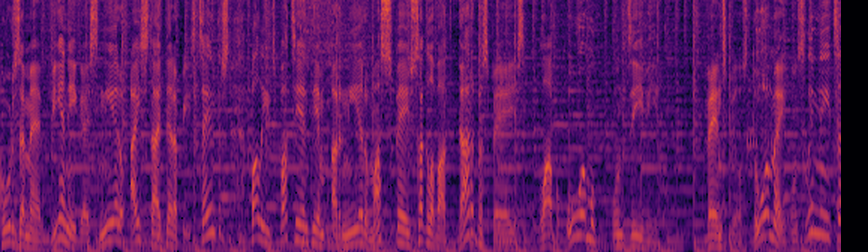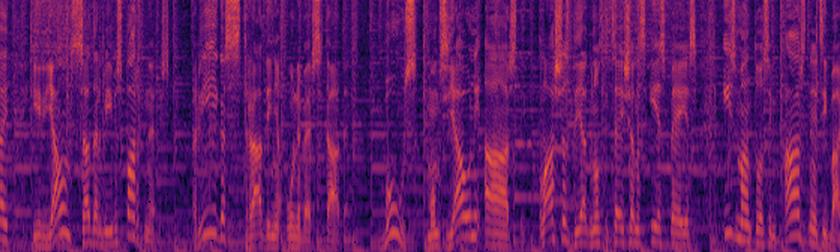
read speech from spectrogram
Kurzemē vienīgais nieru aizstāja terapijas centrs palīdz pacientiem ar nieru mazspēju saglabāt darba spējas, labu omu un dzīvību. Ventspils domei un slimnīcai ir jauns sadarbības partneris – Rīgas Stradiņa Universitāte. Būs mums jauni ārsti, plašas diagnosticēšanas iespējas, izmantosim ārstniecībā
